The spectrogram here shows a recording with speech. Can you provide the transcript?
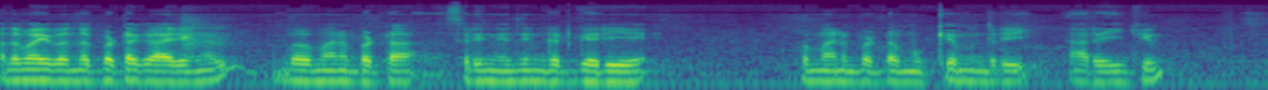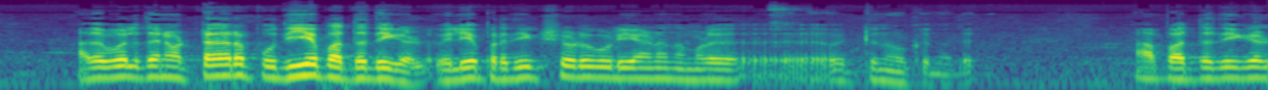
അതുമായി ബന്ധപ്പെട്ട കാര്യങ്ങൾ ബഹുമാനപ്പെട്ട ശ്രീ നിതിൻ ഗഡ്കരിയെ ബഹുമാനപ്പെട്ട മുഖ്യമന്ത്രി അറിയിക്കും. അതുപോലെ തന്നെ ഒട്ടേറെ പുതിയ പദ്ധതികൾ വലിയ പ്രതീക്ഷയോടുകൂടിയാണ് നമ്മൾ ഉറ്റുനോക്കുന്നത്. ആ പദ്ധതികൾ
